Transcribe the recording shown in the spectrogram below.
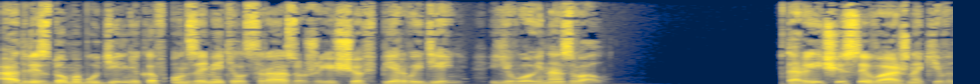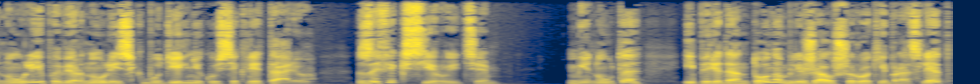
Адрес дома будильников он заметил сразу же, еще в первый день, его и назвал. Вторые часы важно кивнули и повернулись к будильнику-секретарю. «Зафиксируйте». Минута, и перед Антоном лежал широкий браслет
